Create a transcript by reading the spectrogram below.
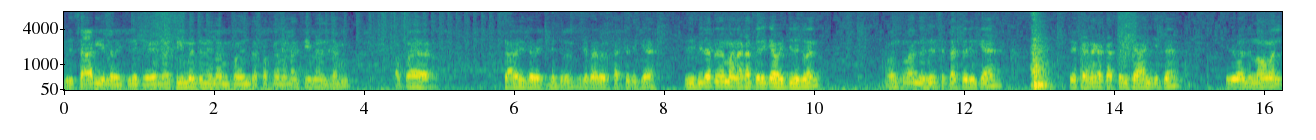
இது சாடியில் வச்சிருக்கிறேன் ஏன்னா சீமெண்ட் நிலம் இப்போ இந்த பக்கமெல்லாம் சீமெண்ட் நிலம் அப்போ சாடியில் வச்சிருக்கிறேன் இங்கே பாருங்க கத்திரிக்காய் இது விதவிதமான கத்திரிக்காய் வச்சிருக்கிறேன் ஒன்று வந்து வீட்டு கத்திரிக்காய் இது கணக்க கத்திரிக்காய் ஆஞ்சிட்டேன். இது வந்து நோவல்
